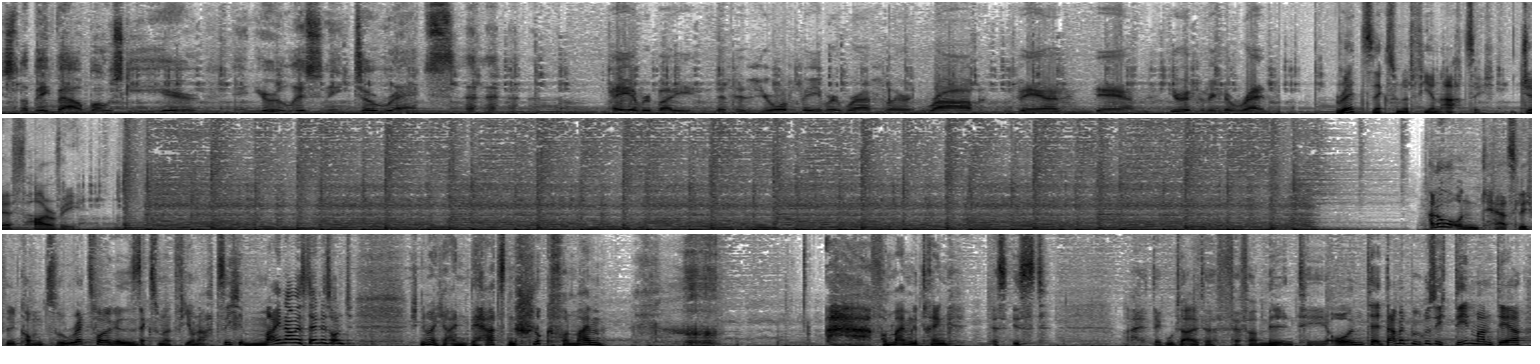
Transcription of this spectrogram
boys, the Big Val Valboski here, and you're listening to Reds. Hey everybody, this is your favorite wrestler, Rob Van Dam. You're listening to Red. Red 684, Jeff Harvey. Und herzlich willkommen zu Reds Folge 684. Mein Name ist Dennis und ich nehme hier einen beherzten Schluck von meinem ah, von meinem Getränk. Es ist der gute alte Pfeffermillentee. Und damit begrüße ich den Mann, der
